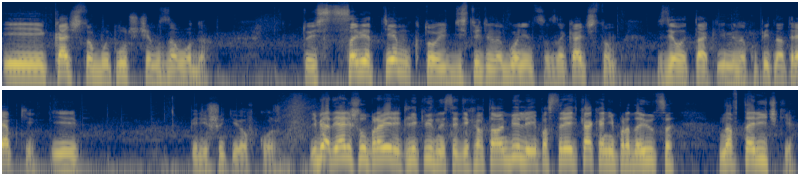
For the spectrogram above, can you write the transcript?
И качество будет лучше, чем с завода. То есть совет тем, кто действительно гонится за качеством, сделать так. Именно купить на тряпке и перешить ее в кожу. Ребят, я решил проверить ликвидность этих автомобилей и посмотреть, как они продаются на вторичке.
